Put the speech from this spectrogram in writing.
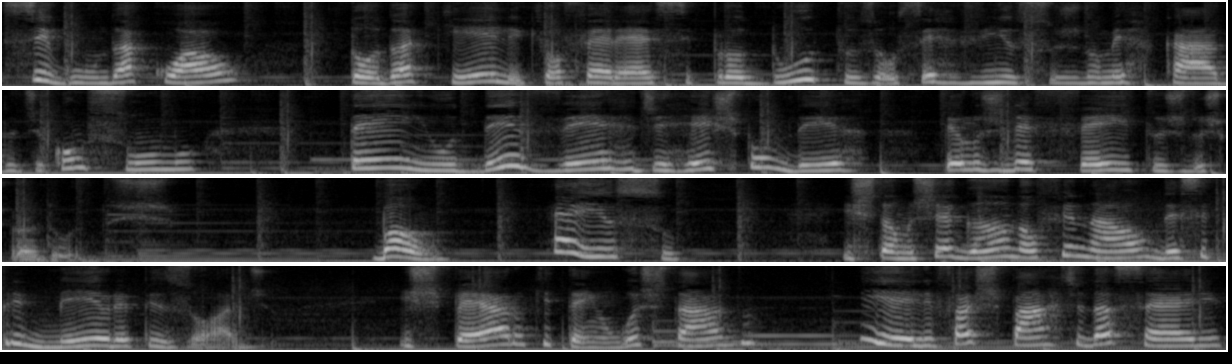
segundo a qual Todo aquele que oferece produtos ou serviços no mercado de consumo tem o dever de responder pelos defeitos dos produtos. Bom, é isso. Estamos chegando ao final desse primeiro episódio. Espero que tenham gostado e ele faz parte da série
